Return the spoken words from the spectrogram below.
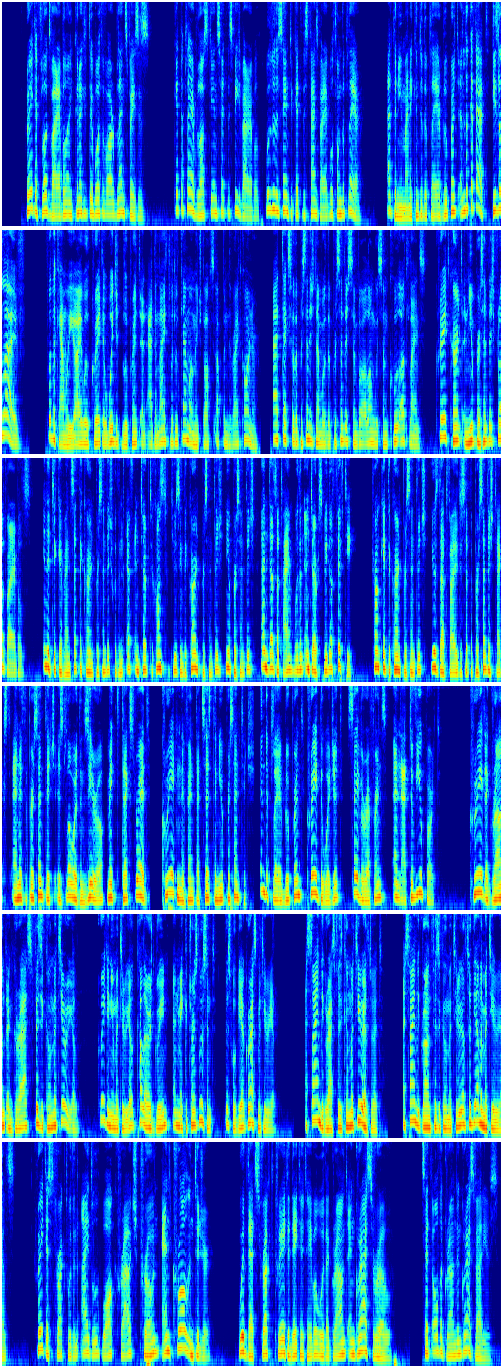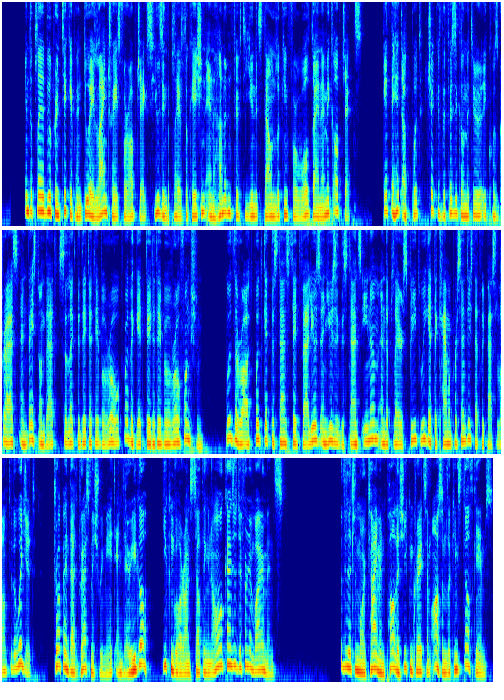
Create a float variable and connect it to both of our blend spaces. Get the player velocity and set the speed variable. We'll do the same to get the stance variable from the player. Add the new mannequin to the player blueprint and look at that, he's alive! For the camo UI, we'll create a widget blueprint and add a nice little camo image box up in the right corner. Add text for the percentage number with the percentage symbol along with some cool outlines. Create current and new percentage float variables. In the tick event, set the current percentage with an f interp to constant using the current percentage, new percentage, and delta time with an interp speed of 50. Truncate the current percentage, use that value to set the percentage text, and if the percentage is lower than 0, make the text red. Create an event that says the new percentage. In the player blueprint, create the widget, save a reference, and add to viewport. Create a ground and grass physical material. Create a new material, color it green, and make it translucent. This will be a grass material. Assign the grass physical material to it. Assign the ground physical material to the other materials. Create a struct with an idle, walk, crouch, prone, and crawl integer. With that struct, create a data table with a ground and grass row. Set all the ground and grass values. In the player blueprint tick event, do a line trace for objects using the player's location and 150 units down looking for world dynamic objects. Get the hit output, check if the physical material equals grass, and based on that, select the data table row for the get data table row function. With the raw output, get the stance state values and using the stance enum and the player speed, we get the camo percentage that we pass along to the widget. Drop in that grass mesh we made and there you go. You can go around stealthing in all kinds of different environments. With a little more time and polish, you can create some awesome looking stealth games.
